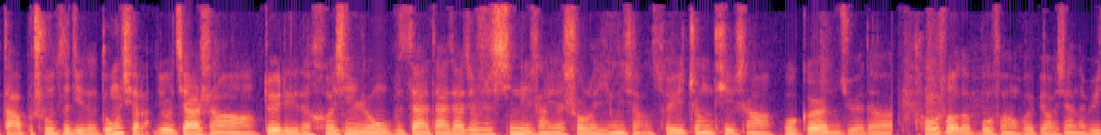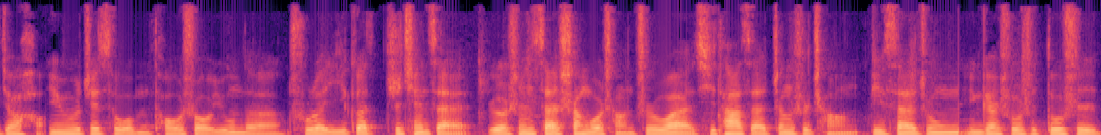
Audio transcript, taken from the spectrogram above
打不出自己的东西了，又加上队里的核心人物不在，大家就是心理上也受了影响，所以整体上我个人觉得投手的部分会表现的比较好，因为这次我们投手用的除了一个之前在热身赛上过场之外，其他在正式场比赛中应该说是都是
